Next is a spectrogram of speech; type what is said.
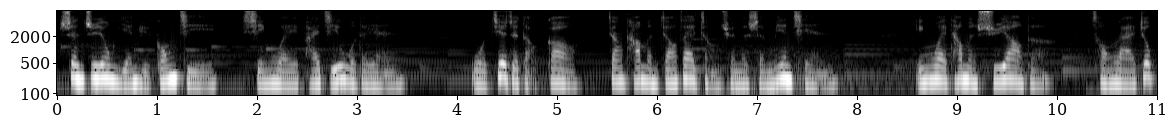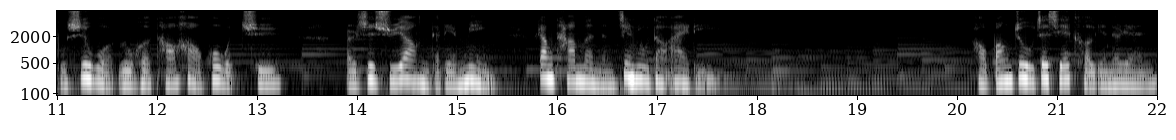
甚至用言语攻击、行为排挤我的人，我借着祷告，将他们交在掌权的神面前，因为他们需要的，从来就不是我如何讨好或委屈，而是需要你的怜悯，让他们能进入到爱里，好帮助这些可怜的人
